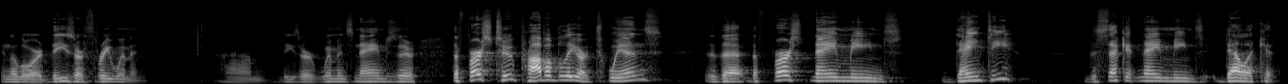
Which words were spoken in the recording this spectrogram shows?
in the Lord. These are three women. Um, these are women's names. They're, the first two probably are twins. The, the first name means dainty, the second name means delicate.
